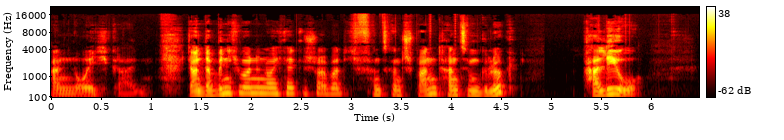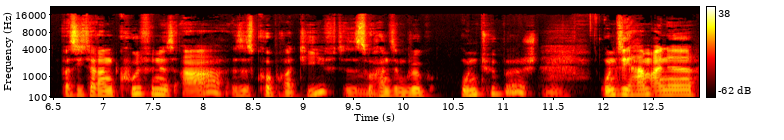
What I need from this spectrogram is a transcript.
an Neuigkeiten. Ja, und dann bin ich über eine Neuigkeit gestolpert. Ich fand es ganz spannend. Hans im Glück. Paleo. Was ich daran cool finde, ist A, es ist kooperativ. Das ist so Mhm. Hans im Glück untypisch. Und sie haben eine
